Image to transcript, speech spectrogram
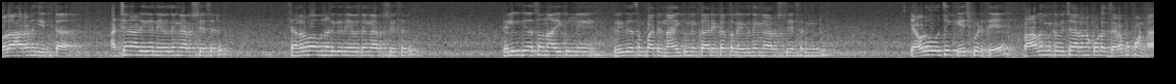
ఉదాహరణ చెప్తా. అచ్చెన్నాయుడు గారిని ఏ విధంగా అరెస్ట్ చేశారు? చంద్రబాబు నాయుడు గారిని ఏ విధంగా అరెస్ట్ చేశారు? తెలుగుదేశం నాయకుల్ని తెలుగుదేశం పార్టీ నాయకుల్ని కార్యకర్తలు ఏ విధంగా అరెస్ట్ చేశారు మీరు? ఎవడో వచ్చి కేసు పెడితే ప్రాథమిక విచారణ కూడా జరపకుండా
